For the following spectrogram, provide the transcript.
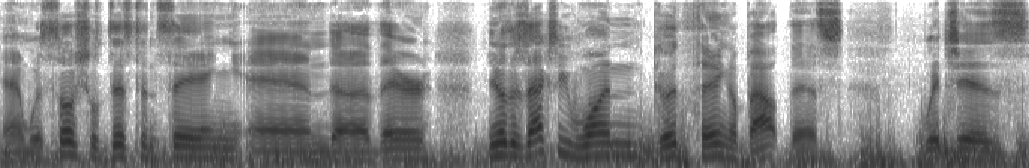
And with social distancing, and uh, there, you know, there's actually one good thing about this, which is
